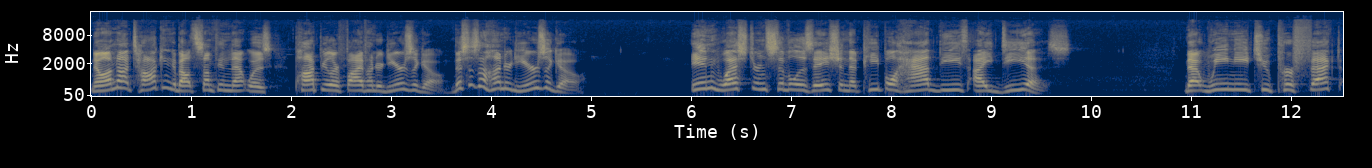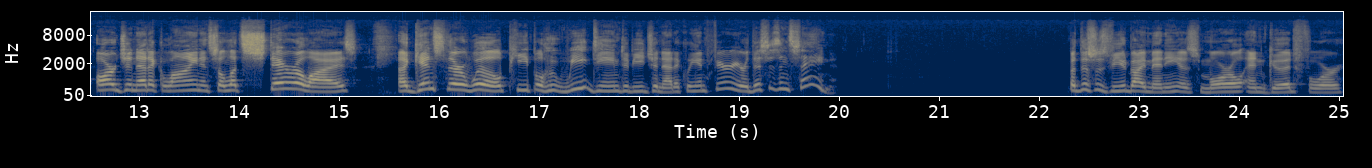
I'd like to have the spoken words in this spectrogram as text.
Now, I'm not talking about something that was popular 500 years ago. This is 100 years ago. In Western civilization, that people had these ideas that we need to perfect our genetic line, and so let's sterilize against their will people who we deem to be genetically inferior. This is insane. But this was viewed by many as moral and good for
